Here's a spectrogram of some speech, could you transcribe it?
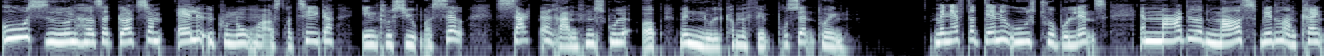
uge siden havde så godt som alle økonomer og strateger, inklusiv mig selv, sagt, at renten skulle op med 0,5 procentpoint. Men efter denne uges turbulens er markedet meget splittet omkring,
